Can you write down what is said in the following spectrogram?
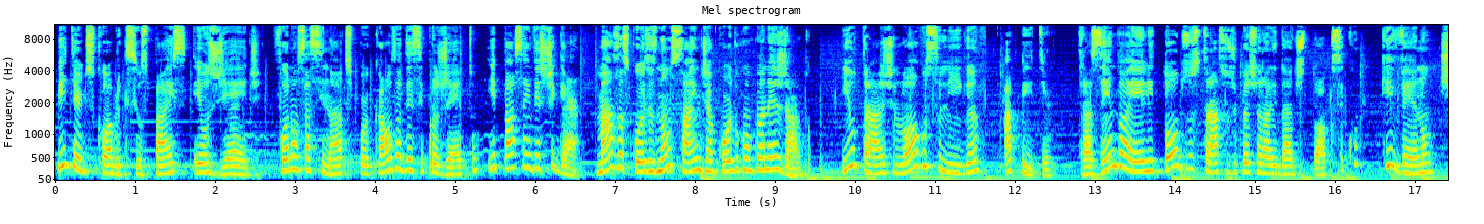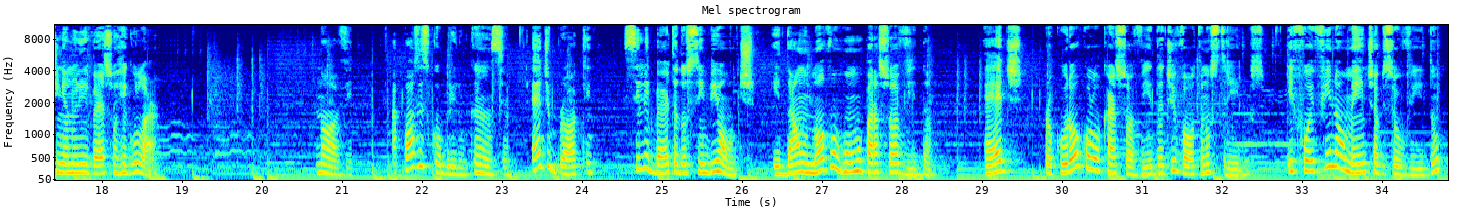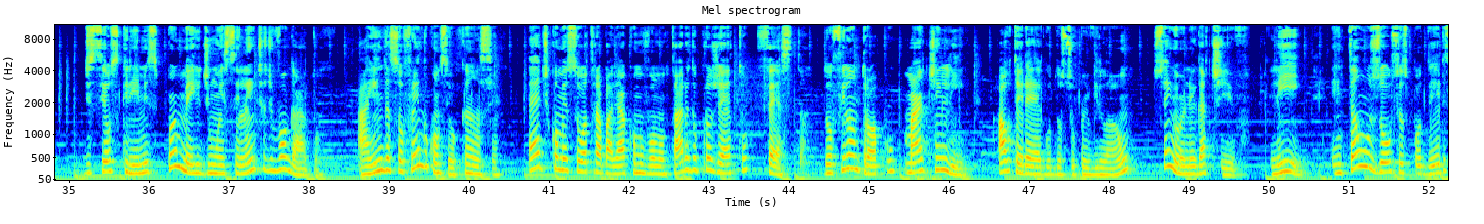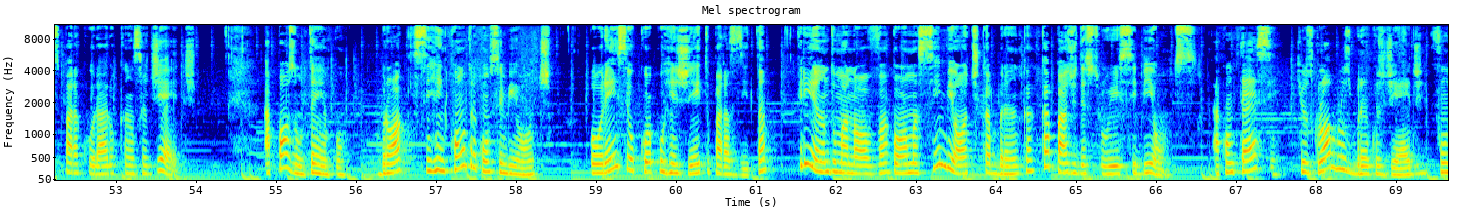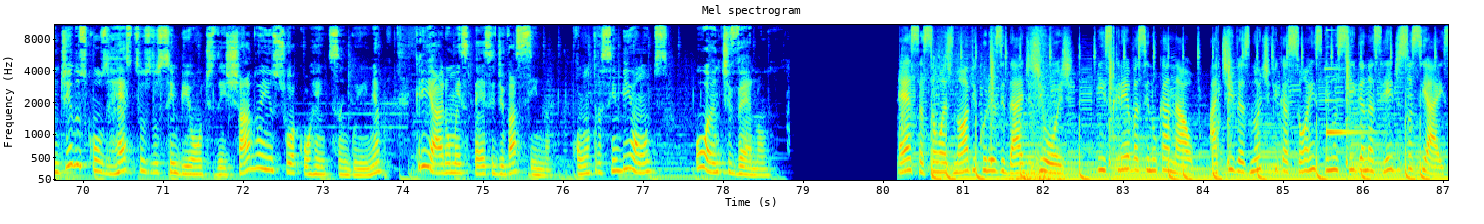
Peter descobre que seus pais e os de Ed foram assassinados por causa desse projeto e passa a investigar, mas as coisas não saem de acordo com o planejado. E o traje logo se liga a Peter, trazendo a ele todos os traços de personalidade tóxico que Venom tinha no universo regular. 9. Após descobrir um câncer, Ed Brock se liberta do simbionte e dá um novo rumo para sua vida. Ed procurou colocar sua vida de volta nos trilhos e foi finalmente absolvido de seus crimes por meio de um excelente advogado. Ainda sofrendo com seu câncer, Ed começou a trabalhar como voluntário do projeto Festa, do filantropo Martin Lee, alter ego do supervilão Senhor Negativo. Lee então usou seus poderes para curar o câncer de Ed. Após um tempo, Brock se reencontra com o simbionte, porém seu corpo rejeita o parasita, criando uma nova forma simbiótica branca capaz de destruir simbiontes. Acontece que os glóbulos brancos de Ed, fundidos com os restos dos simbiontes deixados em sua corrente sanguínea, criaram uma espécie de vacina contra simbiontes, o anti-venom. Essas são as nove curiosidades de hoje. Inscreva-se no canal, ative as notificações e nos siga nas redes sociais.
